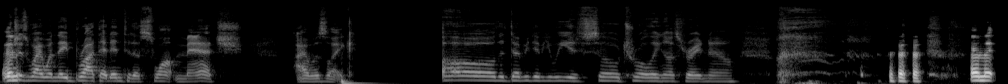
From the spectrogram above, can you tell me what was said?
Which And- is why when they brought that into the swamp match, I was like, "Oh, the WWE is so trolling us right now." and they,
